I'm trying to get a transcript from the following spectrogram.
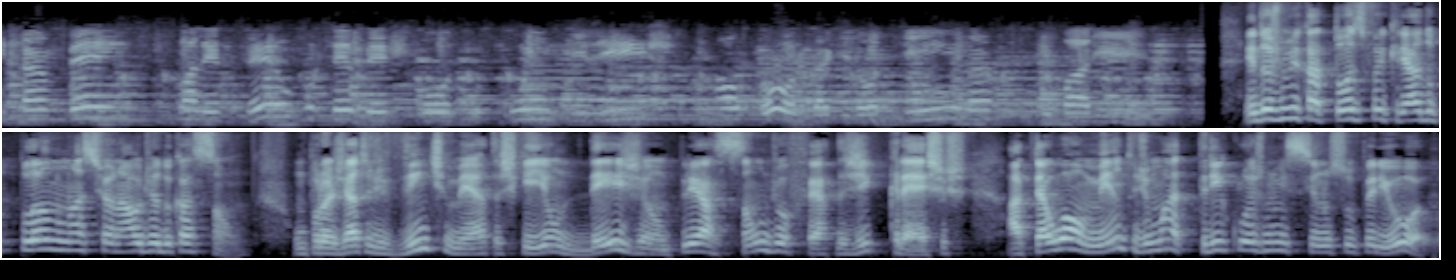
e também faleceu por ter pescoço o infeliz autor da guilhotina de Paris. Em 2014 foi criado o Plano Nacional de Educação, um projeto de 20 metas que iam desde a ampliação de ofertas de creches até o aumento de matrículas no ensino superior,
